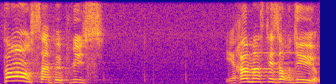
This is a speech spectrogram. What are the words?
Pense un peu plus. Et ramasse tes ordures.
